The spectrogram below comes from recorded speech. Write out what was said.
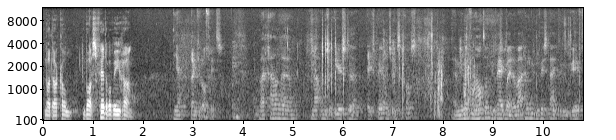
maar daar kan Bas verder op ingaan. Ja, dankjewel Frits. Wij gaan uh, naar onze eerste expert, onze eerste gast. Uh, meneer Van Hanten, u werkt bij de Wageningen Universiteit. U, heeft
